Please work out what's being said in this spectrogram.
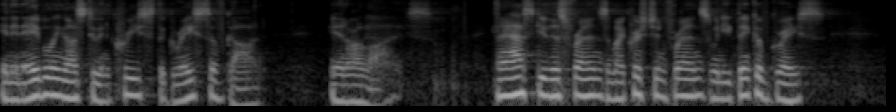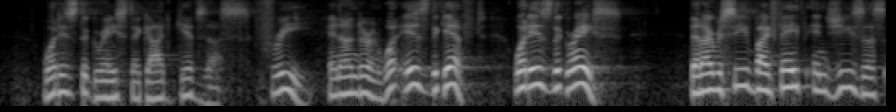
in enabling us to increase the grace of God in our lives. Can I ask you this, friends, and my Christian friends, when you think of grace, what is the grace that God gives us, free and unearned? What is the gift? What is the grace that I receive by faith in Jesus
